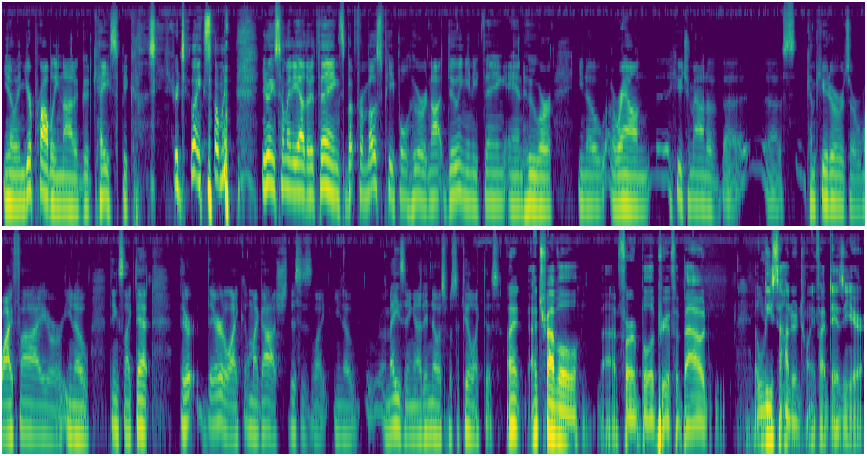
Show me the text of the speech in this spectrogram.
you know, and you're probably not a good case because you're doing so many you're doing so many other things. But for most people who are not doing anything and who are, you know, around a huge amount of uh, uh, computers or Wi-Fi or you know things like that, they're they're like, oh my gosh, this is like you know amazing. I didn't know I was supposed to feel like this. I, I travel uh, for Bulletproof about at least 125 days a year.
